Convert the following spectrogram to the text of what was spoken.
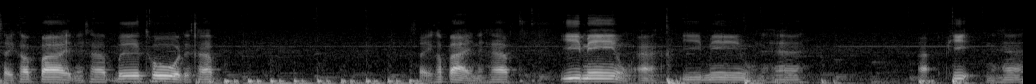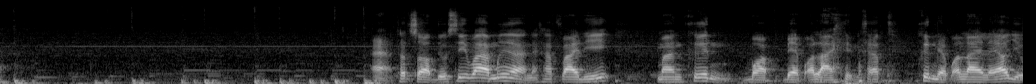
ใส่เข้าไปนะครับเบอร์โทรนะครับ ใส่เข้าไปนะครับอีเมลอ่าอีเมลนะฮะอภินะฮะ ทดสอบดูซิว่าเมื่อนะครับไฟล์นี้มันขึ้นบอร์ดแบบออนไลน์นะครับขึ้นแบบออนไลน์แล้วอยู่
